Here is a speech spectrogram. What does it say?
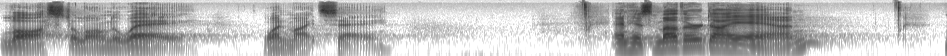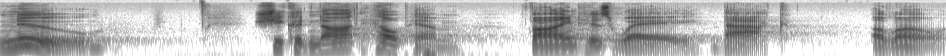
lost along the way, one might say. And his mother, Diane, knew she could not help him find his way back alone.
